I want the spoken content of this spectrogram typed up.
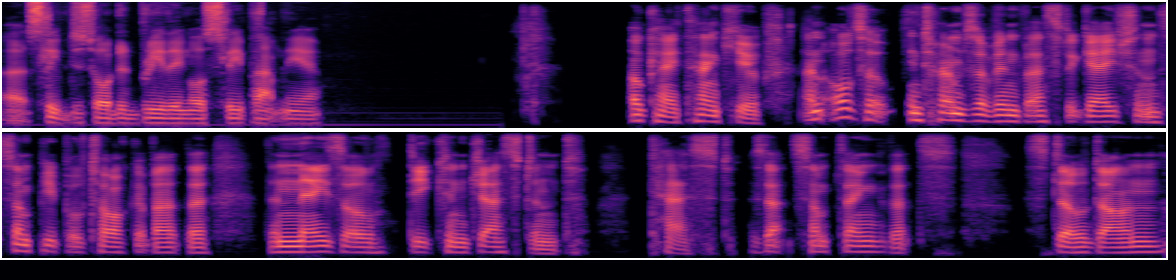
uh, sleep disordered breathing or sleep apnea. Okay, thank you. And also, in terms of investigation, some people talk about the, the nasal decongestant test. Is that something that's still done?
